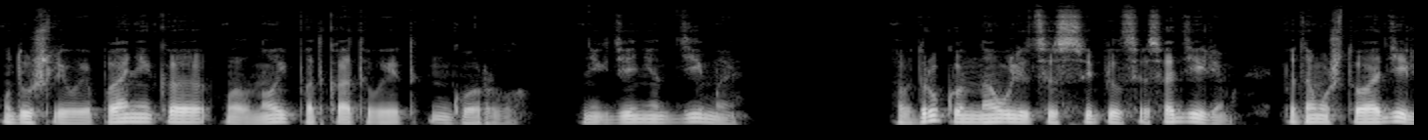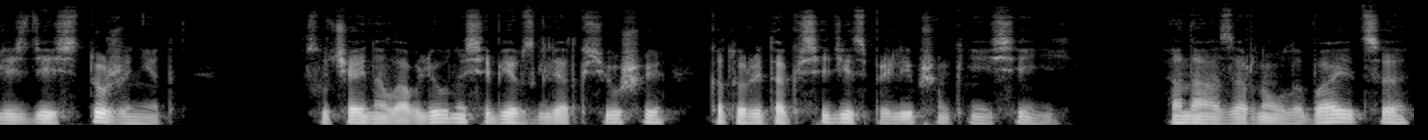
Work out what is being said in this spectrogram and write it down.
Удушливая паника волной подкатывает к горлу. Нигде нет Димы. А вдруг он на улице сцепился с Адилем, потому что Адиля здесь тоже нет. Случайно ловлю на себе взгляд Ксюши, который так и сидит с прилипшим к ней Сеней. Она озорно улыбается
